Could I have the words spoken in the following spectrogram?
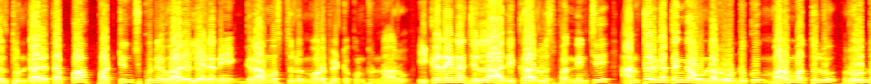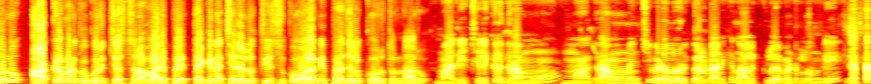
వెళ్తుంటారే తప్ప పట్టించుకునే వారే లేరని గ్రామస్తులు మొరపెట్టుకుంటున్నారు. ఇకనైనా జిల్లా అధికారులు స్పందించి అంతర్గతంగా ఉన్న రోడ్డుకు మరమ్మతులు రోడ్డును ఆక్రమణకు గురి చేస్తున్న వారిపై తగిన చర్యలు తీసుకోవాలని ప్రజలు కోరుతున్నారు. మాది చిలికల గ్రామము. మా గ్రామం నుంచి విడలూరుకి వెళ్ళడానికి నాలుగు కిలోమీటర్లు ఉంది. గత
